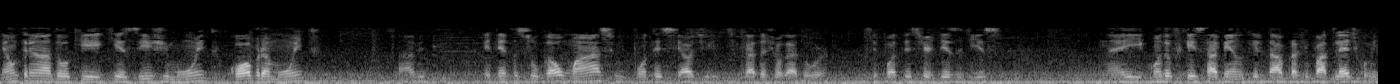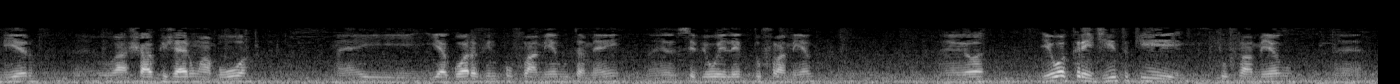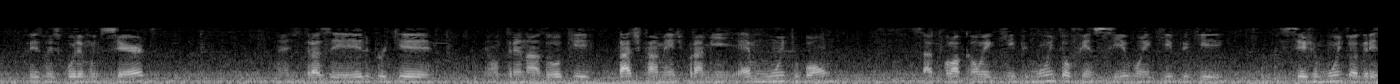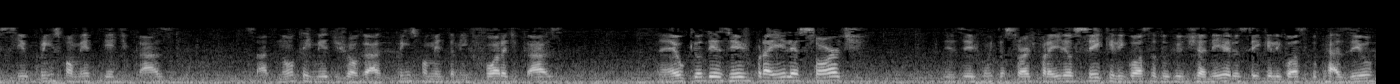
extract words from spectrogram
É um treinador que, que exige muito, cobra muito, sabe? Ele tenta sugar o máximo potencial de, de cada jogador. Você pode ter certeza disso né? E quando eu fiquei sabendo que ele estava para vir para o Atlético Mineiro, né? eu achava que já era uma boa, né? E, e agora vindo para o Flamengo também, né? Você vê o elenco do Flamengo, né? eu, eu acredito que, que o Flamengo né? fez uma escolha muito certa né? de trazer ele, porque é um treinador que taticamente para mim é muito bom, sabe colocar uma equipe muito ofensiva, uma equipe que que seja muito agressivo, principalmente dentro de casa, sabe? Não tem medo de jogar, principalmente também fora de casa. Né? O que eu desejo para ele é sorte. Desejo muita sorte para ele. Eu sei que ele gosta do Rio de Janeiro, eu sei que ele gosta do Brasil.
